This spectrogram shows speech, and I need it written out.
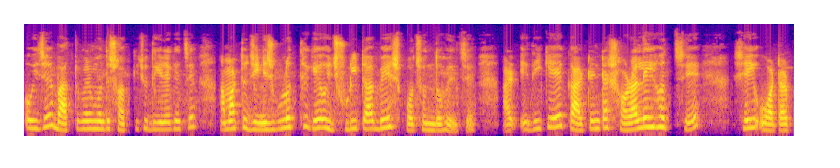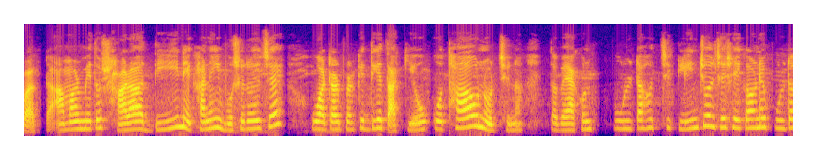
ওই যে বাথরুমের মধ্যে সব কিছু দিয়ে রেখেছে, আমার তো জিনিসগুলোর থেকে ওই ঝুড়িটা বেশ পছন্দ হয়েছে। আর এদিকে কার্টেনটা সরালেই হচ্ছে সেই ওয়াটার পার্কটা আমার মেয়ে তো সারা দিন এখানেই বসে রয়েছে ওয়াটার পার্কের দিকে তাকিয়ে। ও কোথাও নড়ছে না। তবে এখন পুলটা হচ্ছে ক্লিন চলছে, সেই কারণে পুলটা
